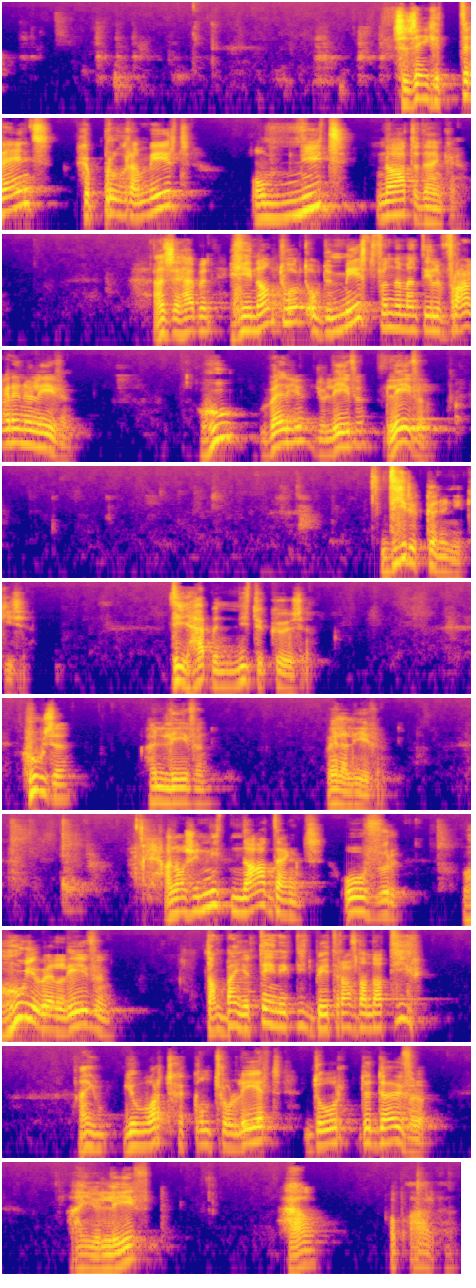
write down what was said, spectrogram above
Ze zijn getraind, geprogrammeerd om niet na te denken. En ze hebben geen antwoord op de meest fundamentele vragen in hun leven. Hoe wil je je leven leven? Dieren kunnen niet kiezen die hebben niet de keuze hoe ze hun leven willen leven. En als je niet nadenkt over hoe je wil leven, dan ben je uiteindelijk niet beter af dan dat dier. En je wordt gecontroleerd door de duivel. En je leeft hel op aarde.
